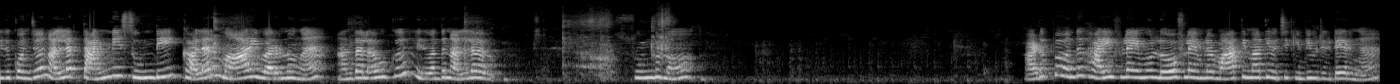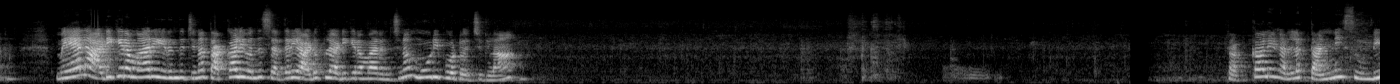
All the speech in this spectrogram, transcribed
இது கொஞ்சம் நல்லா தண்ணி சுண்டி கலர் மாறி வரணுங்க. அந்த அளவுக்கு இது வந்து நல்லா சுண்டணும். அடுப்பை வந்து ஹை ஃப்ளேமும் லோ ஃப்ளேமில் மாற்றி மாற்றி வச்சு கிண்டி விட்டுக்கிட்டே இருங்க. மேலே அடிக்கிற மாதிரி இருந்துச்சுன்னா தக்காளி வந்து செதறி அடுப்பில் அடிக்கிற மாதிரி இருந்துச்சுன்னா மூடி போட்டு வச்சுக்கலாம். தக்காளி நல்லா தண்ணி சுண்டி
